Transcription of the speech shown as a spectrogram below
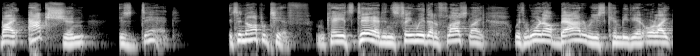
by action, is dead. It's inoperative, okay? It's dead in the same way that a flashlight with worn out batteries can be dead, or like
